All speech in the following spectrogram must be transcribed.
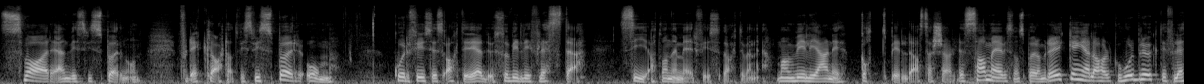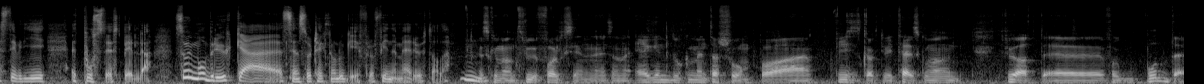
svar enn hvis vi spør noen. For det er klart at hvis vi spør om hvor fysisk aktiv er du, så vil de fleste si at man er mer fysisk aktiv enn jeg. Man vil gjerne gi et godt bilde av seg sjøl. Det samme er hvis man spør om røyking eller alkoholbruk. De fleste vil gi et positivt bilde. Så vi må bruke sensorteknologi for å finne mer ut av det. Mm. Skulle man tro folk sin sånn, egendokumentasjon på uh, fysisk aktivitet, skulle man tro at uh, folk bodde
